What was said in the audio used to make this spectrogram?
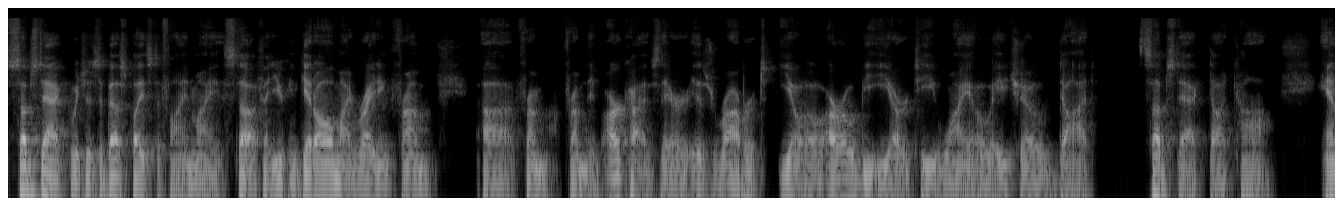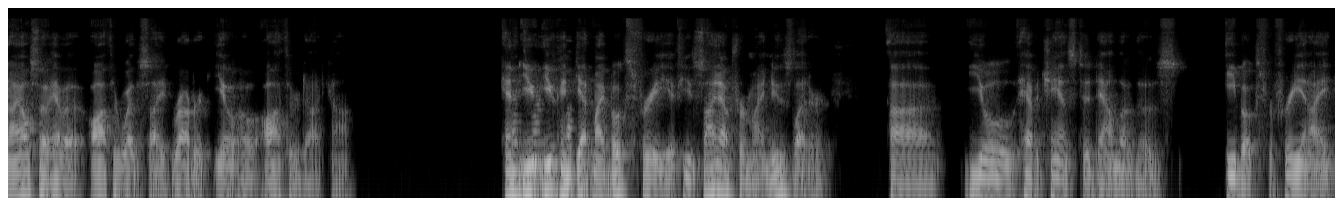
Substack, which is the best place to find my stuff, and you can get all my writing from uh, from from the archives. There is Robert Yoho R O B E R T Y O H O dot Substack dot com, and I also have an author website, RobertYohoAuthor.com. And you, you can get my books free. If you sign up for my newsletter, uh, you'll have a chance to download those ebooks for free. And I,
